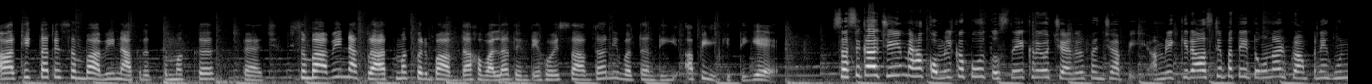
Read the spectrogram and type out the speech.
ਆਰਥਿਕਤਾ ਤੇ ਸੰਭਾਵੀ ਨਕਾਰਾਤਮਕ ਪੈਚ, ਸੰਭਾਵੀ ਨਕਾਰਾਤਮਕ ਪ੍ਰਭਾਵ ਦਾ ਹਵਾਲਾ ਦਿੰਦੇ ਹੋਏ ਸਾਵਧਾਨੀ ਵਰਤਣ ਦੀ ਅਪੀਲ ਕੀਤੀ ਹੈ। ਸਤਿ ਸ਼੍ਰੀ ਅਕਾਲ ਜੀ, ਮੈਂ ਹਾਂ ਕੋਮਲ ਕਪੂਰ, ਤੁਸੀਂ ਦੇਖ ਰਹੇ ਹੋ ਚੈਨਲ ਪੰਜਾਬੀ। ਅਮਰੀਕੀ ਰਾਸ਼ਟਰਪਤੀ ਡੋਨਲਡ ਟਰੰਪ ਨੇ ਹੁਣ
